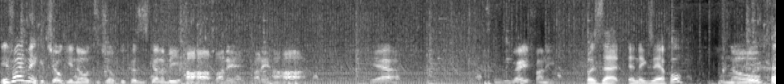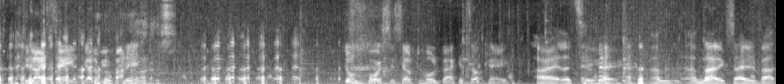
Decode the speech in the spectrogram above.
If I make a joke, you know it's a joke because it's gonna be haha funny, funny haha. Yeah. It's gonna be very funny. Was that an example? No. Did I say it's gonna be oh, funny? Don't force yourself to hold back. It's okay. All right, let's see here. I'm, I'm not excited about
